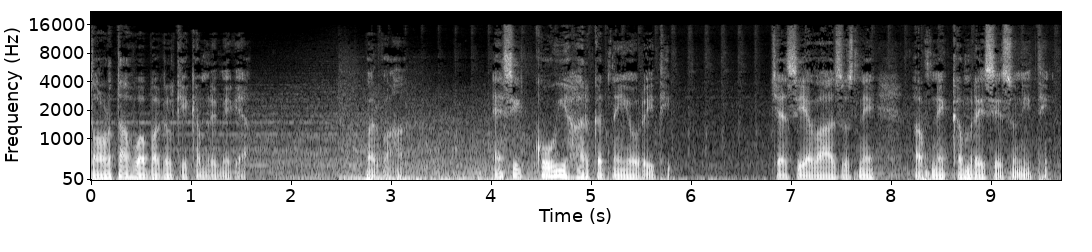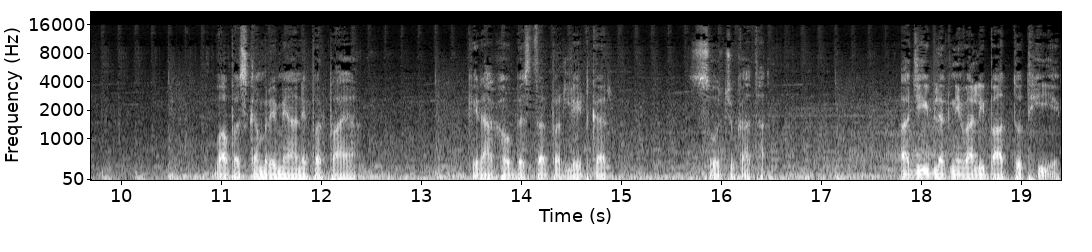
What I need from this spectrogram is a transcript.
दौड़ता हुआ बगल के कमरे में गया, पर वहाँ ऐसी कोई हरकत नहीं हो रही थी, जैसी आवाज़ उसने अपने कमरे से सुनी थी। वापस कमरे में आने पर पाया कि राघव बिस्तर पर लेटकर सो चुका था। अजीब लगने वाली बात तो थी ये,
